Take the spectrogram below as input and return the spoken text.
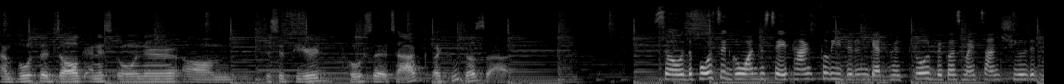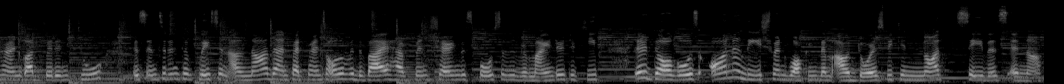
and both the dog and its owner um, disappeared post the attack. Like, who does that? So the post did go on to say, thankfully didn't get her throat because my son shielded her and got bitten too. This incident took place in Al Nahda and pet parents all over Dubai have been sharing this post as a reminder to keep their doggos on a leash when walking them outdoors. We cannot say this enough.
